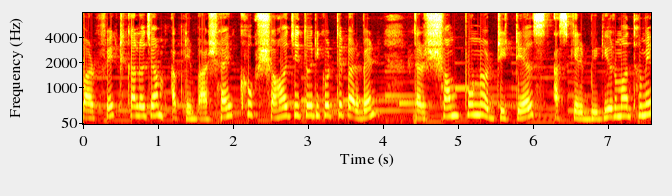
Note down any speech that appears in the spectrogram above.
পারফেক্ট কালোজাম আপনি বাসায় খুব সহজে তৈরি করতে পারবেন, তার সম্পূর্ণ ডিটেলস আজকের ভিডিওর মাধ্যমে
